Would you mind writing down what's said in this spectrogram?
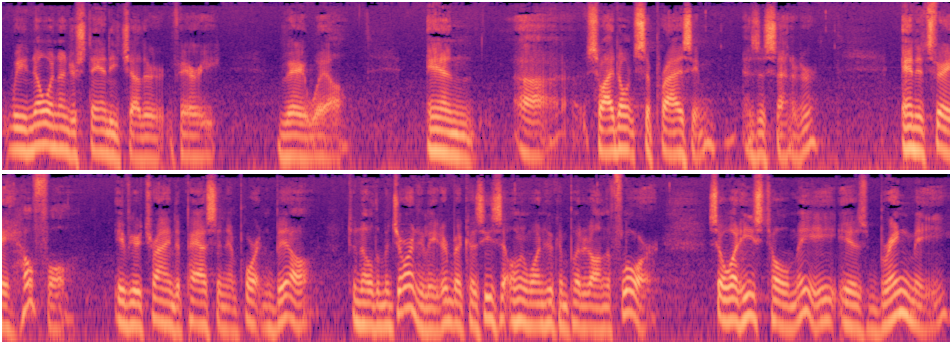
we know and understand each other very, very well, and uh, so I don't surprise him as a senator. And it's very helpful if you're trying to pass an important bill to know the majority leader because he's the only one who can put it on the floor. So what he's told me is bring me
